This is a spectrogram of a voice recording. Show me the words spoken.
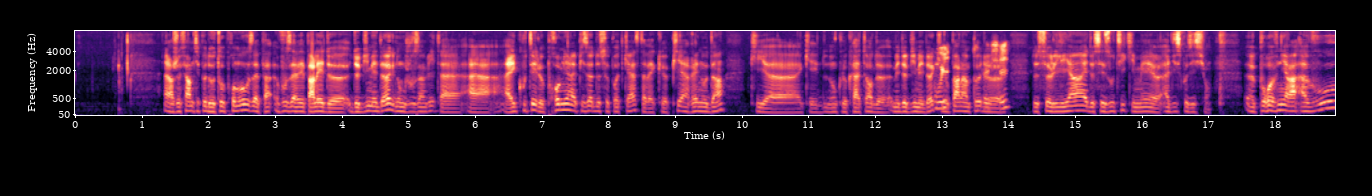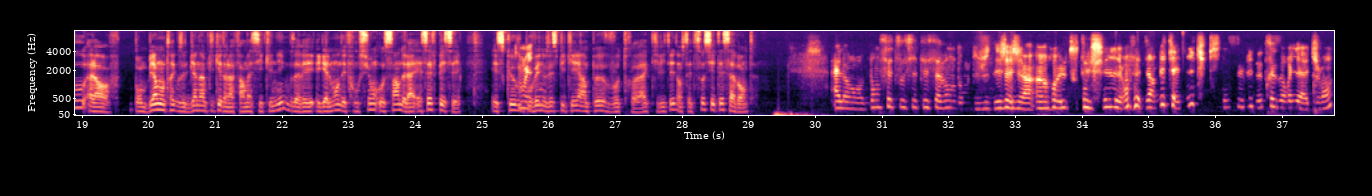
Alors, je vais faire un petit peu d'auto-promo. Vous, avez parlé de, de donc je vous invite à, à, écouter le premier épisode de ce podcast avec Pierre Renaudin, qui, euh, qui est donc le créateur de Medobi Medoc, qui nous parle un peu de, de, ce lien et de ces outils qu'il met euh, à disposition. Euh, pour revenir à, vous, alors pour bien montrer que vous êtes bien impliqué dans la pharmacie clinique, vous avez également des fonctions au sein de la SFPC. Est-ce que vous pouvez nous expliquer un peu votre activité dans cette société savante? Alors, dans cette société savante, donc déjà j'ai un, rôle tout à fait, on va dire, mécanique, qui est celui de trésorier adjoint.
